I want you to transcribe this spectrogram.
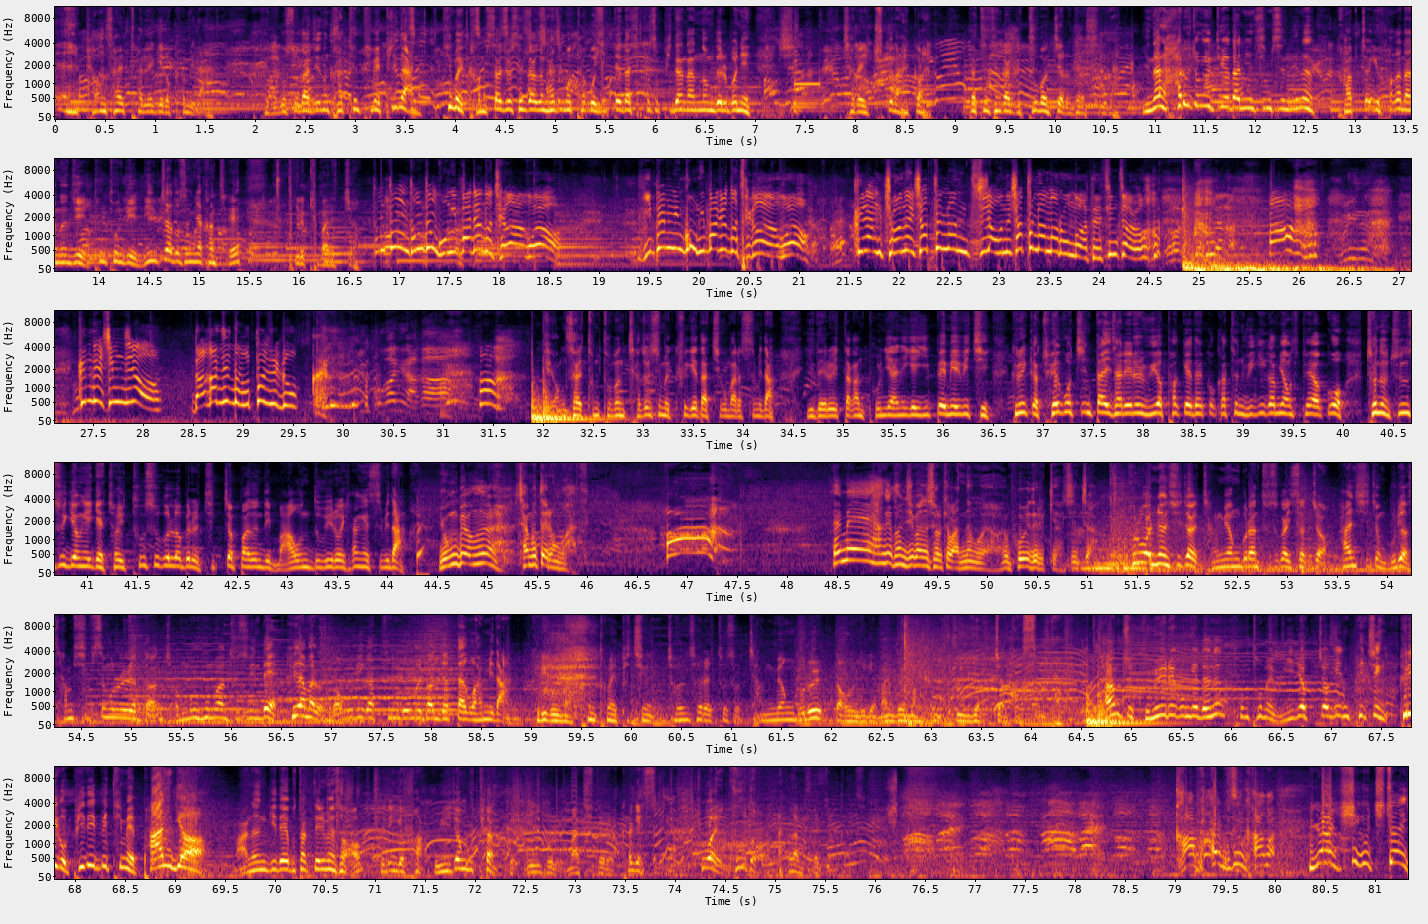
에, 병살타를 기록합니다. 그리고 쏟아지는 같은 팀의 비난 팀을 감싸줄 생각은 하지 못하고 이때다 싶어서 비난한 놈들을 보니 씨, 차라리 축구나 할걸 같은 생각이 두 번째로 들었습니다. 이날 하루 종일 뛰어다닌 심슨이는 갑자기 화가 났는지 통통 뒤에 님자도 생략한 채 이렇게 말했죠. 통통 통통 공이 빠져도 제가 가고요. 이팸님 공이 빠져도 제가 가고요. 그냥 저는 shuttle run 진짜 오늘 shuttle run 하러 온 것 같아요 진짜로. 아 근데 심지어 나가지도 못하시고. 보관이 나가. 병살 tumtum은 자존심을 크게 다치고 말았습니다. 이대로 있다간 본의 아니게 이뱀의 위치, 그러니까 최고 찐따의 자리를 위협하게 될 것 같은 위기감이 엄습해왔고 저는 준숙이 형에게 저희 투수 글러브를 직접 받은 뒤 마운드 위로 향했습니다. 용병을 잘못 때린 것 같아 아! 애매하게 던지면서 저렇게 맞는 이거 보여드릴게요 진짜 프로 원년 시절 장명부란 투수가 있었죠. 한 시즌 무려 30승을 올렸던 전무후무한 투수인데 그야말로 너구리 같은 공을 던졌다고 합니다. 그리고 이날 톰톰의 피칭은 전설의 투수 장명부를 떠올리게 만들 만큼 위력적이었습니다. 다음 주 금요일에 공개되는 톰톰의 위력적인 피칭 그리고 PDB 팀의 반격 많은 기대 부탁드리면서 초딩격파 의정부 편그 일부를 마치도록 하겠습니다. 좋아요, 구독, 알람 설정까지. 가발 무슨 가발. 야 씨, 이거 진짜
